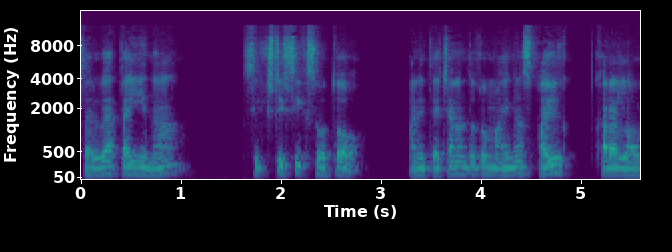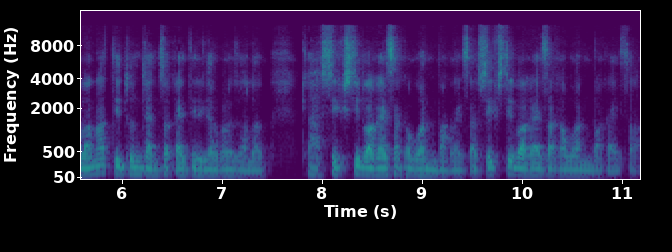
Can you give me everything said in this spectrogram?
सर्व्या ताई ना सिक्स्टी सिक्स होतो आणि त्याच्यानंतर जो मायनस फाईव्ह करायला लावला ना तिथून त्यांचं काहीतरी गडबड झालं. की हा सिक्स्टी बघायचा का वन बघायचा? सिक्स्टी बघायचा का वन बघायचा?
